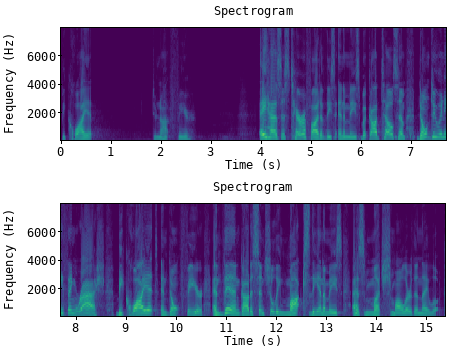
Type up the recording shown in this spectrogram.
be quiet, do not fear. Ahaz is terrified of these enemies, but God tells him, Don't do anything rash. Be quiet and don't fear. And then God essentially mocks the enemies as much smaller than they look.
